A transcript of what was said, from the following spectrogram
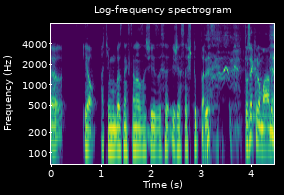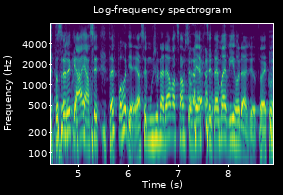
Eh, Jo, a tím vůbec nechce naznačit, že se- že se štupe. To řekl Románek. To jsem řekl já, já si, to je v pohodě, já si můžu nadávat sám sobě, jak chci, to je moje výhoda, že jo, to jako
